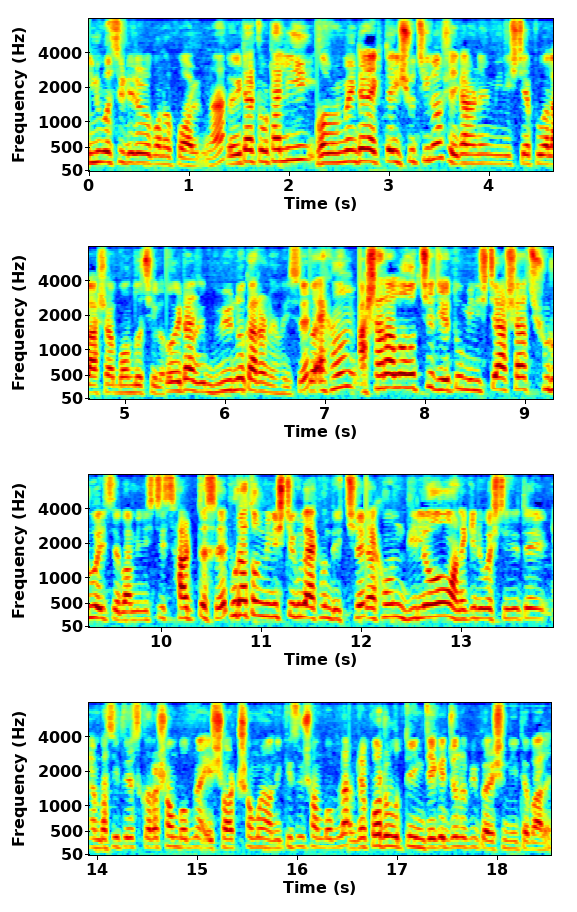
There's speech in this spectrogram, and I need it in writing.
ইউনিভার্সিটিরও কোনো ফল্ট না। তো এটা টোটালি গভর্নমেন্টের একটা ইস্যু ছিল, সেই কারণে মিনিস্ট্রি অ্যাপ্রুভাল আসা বন্ধ ছিল। তো এটা বিভিন্ন কারণে হয়েছে। তো এখন আসার আলো হচ্ছে, যেহেতু মিনিস্ট্রি আসা শুরু হয়েছে বা মিনিস্ট্রি ছাড়তেছে, পুরাতন মিনিস্ট্রি গুলো এখন দিচ্ছে। এখন দিলেও অনেক ইউনিভার্সিটিতে এম্বাসি ফেস করা সম্ভব না। এই শর্ট সময় অনেক কিছু সম্ভব না। আপনারা পরবর্তী ইনটেকের জন্য প্রিপারেশন নিতে পারেন।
